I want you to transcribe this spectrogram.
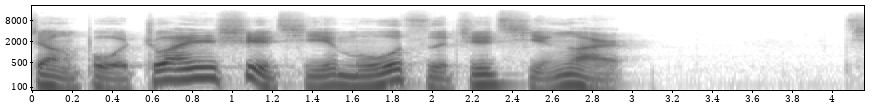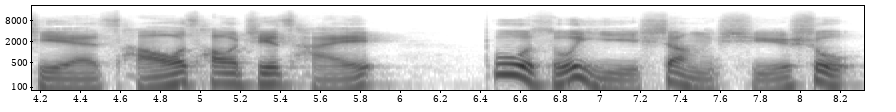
正不专视其母子之情耳。且曹操之才不足以胜徐庶，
